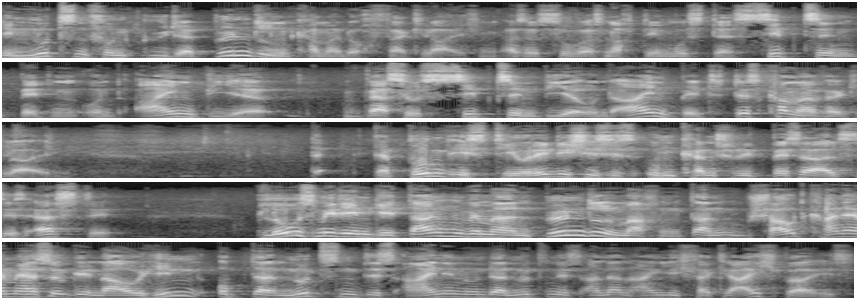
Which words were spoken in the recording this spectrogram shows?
den Nutzen von Güterbündeln kann man doch vergleichen. Also sowas nach dem Muster 17 Betten und ein Bier versus 17 Bier und ein Bett, das kann man vergleichen. Der Punkt ist, theoretisch ist es um keinen Schritt besser als das erste. Bloß mit dem Gedanken, wenn wir ein Bündel machen, dann schaut keiner mehr so genau hin, ob der Nutzen des einen und der Nutzen des anderen eigentlich vergleichbar ist.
